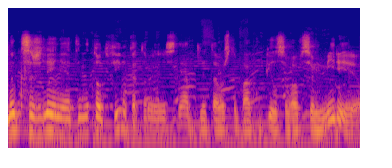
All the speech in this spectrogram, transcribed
Ну, к сожалению, это не тот фильм, который снят для того, чтобы окупился во всем мире.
